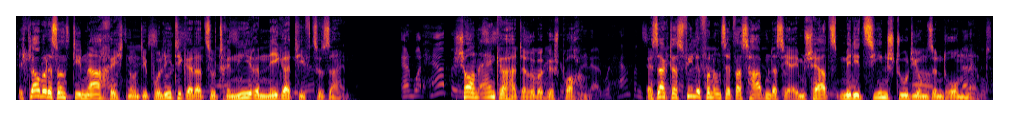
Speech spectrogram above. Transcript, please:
Ich glaube, dass uns die Nachrichten und die Politiker dazu trainieren, negativ zu sein. Sean Anker hat darüber gesprochen. Er sagt, dass viele von uns etwas haben, das er im Scherz Medizinstudium-Syndrom nennt.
